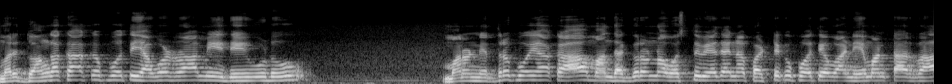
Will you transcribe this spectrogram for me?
మరి దొంగ కాకపోతే ఎవడ్రా మీ దేవుడు? మనం నిద్రపోయాక మన దగ్గర ఉన్న వస్తువు ఏదైనా పట్టుకుపోతే వాడిని ఏమంటారా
